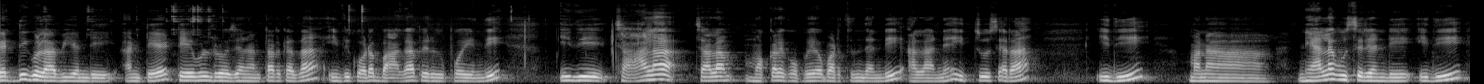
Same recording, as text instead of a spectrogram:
గడ్డి గులాబీ అండి. అంటే టేబుల్ రోజ్ అని అంటారు కదా ఇది కూడా బాగా పెరిగిపోయింది. ఇది చాలా చాలా మొక్కలకు ఉపయోగపడుతుందండి. అలానే ఇది చూసారా? ఇది మన నేల ఉసిరండి. ఇది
